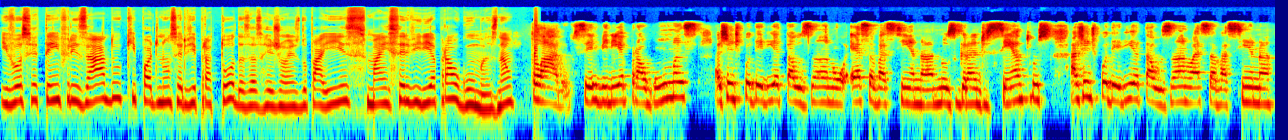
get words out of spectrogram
E você tem frisado que pode não servir para todas as regiões do país, mas serviria para algumas, não? Claro, serviria para algumas. A gente poderia estar tá usando essa vacina nos grandes centros, a gente poderia estar tá usando essa vacina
